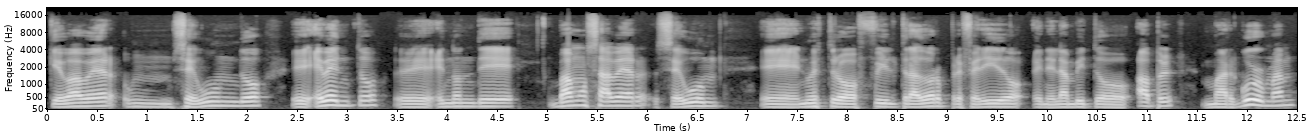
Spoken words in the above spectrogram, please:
que va a haber un segundo eh, evento eh, en donde vamos a ver, según eh, nuestro filtrador preferido en el ámbito Apple, Mark Gurman,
